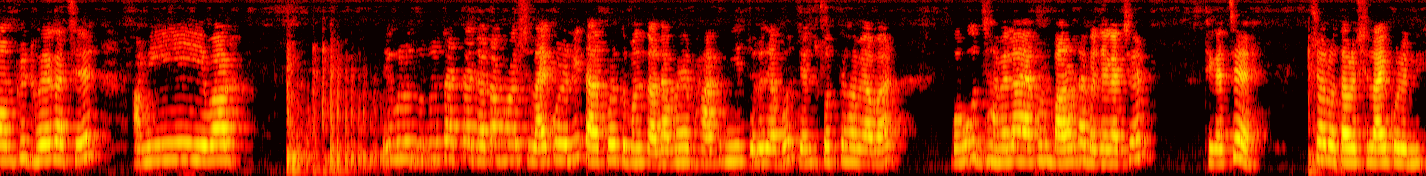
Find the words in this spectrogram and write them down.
কমপ্লিট হয়ে গেছে। আমি এবার এগুলো দুটো চারটা যটা হয় সেলাই করে নিই, তারপরে তোমাদের দাদা ভাইয়ের ভাত নিয়ে চলে যাব চেঞ্জ করতে হবে আবার। বহুত ঝামেলা, এখন বারোটা বেজে গেছে, ঠিক আছে? চলো তাহলে সেলাই করে নিই।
